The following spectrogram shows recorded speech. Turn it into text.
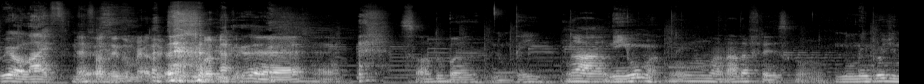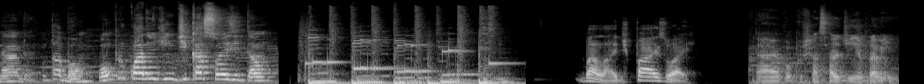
real life, É né? fazendo merda É, é. Só do bando. Não tem Ah, nenhuma? nenhuma, nada fresco. Não lembrou de nada? Então tá bom. Vamos pro quadro de indicações então. Balai de paz, uai. Ah, eu vou puxar a sardinha pra mim.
